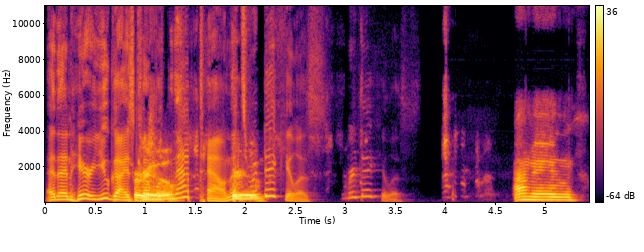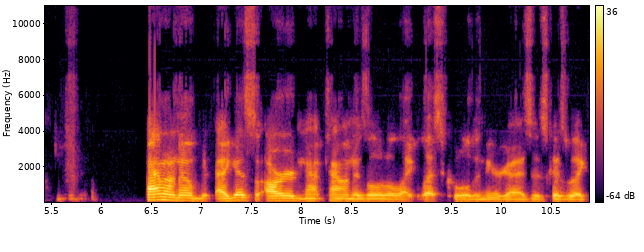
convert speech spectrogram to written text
and then here you guys come True. with Naptown. That's True. ridiculous. Ridiculous. I mean, I don't know. I guess our Naptown is a little like less cool than your guys's because like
